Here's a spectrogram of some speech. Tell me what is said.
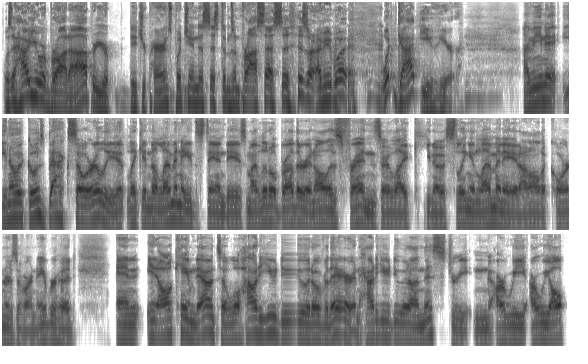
was it how you were brought up, or your did your parents put you into systems and processes? Or I mean, what what got you here? I mean, it, you know, it goes back so early. It, like in the lemonade stand days, my little brother and all his friends are like, you know, slinging lemonade on all the corners of our neighborhood. And it all came down to, well, how do you do it over there? And how do you do it on this street? And are we, are we all,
